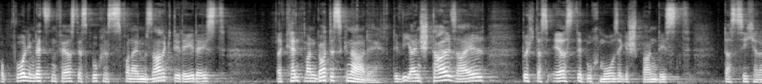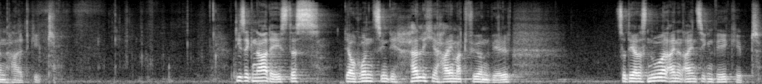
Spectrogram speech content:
Obwohl im letzten Vers des Buches von einem Sarg die Rede ist, erkennt man Gottes Gnade, die wie ein Stahlseil durch das erste Buch Mose gespannt ist, das sicheren Halt gibt. Diese Gnade ist es, die auch uns in die herrliche Heimat führen will, zu der es nur einen einzigen Weg gibt.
